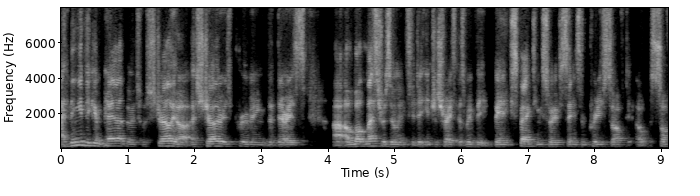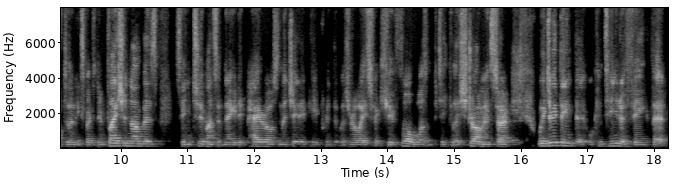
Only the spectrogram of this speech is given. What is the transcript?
I think if you compare that, though, to Australia, Australia is proving that there is Uh, a lot less resiliency to interest rates as we've been expecting. So we've seen some pretty soft, uh, softer than expected inflation numbers, seen two months of negative payrolls, and the GDP print that was released for Q4 wasn't particularly strong. And so we do think that we'll continue to think that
